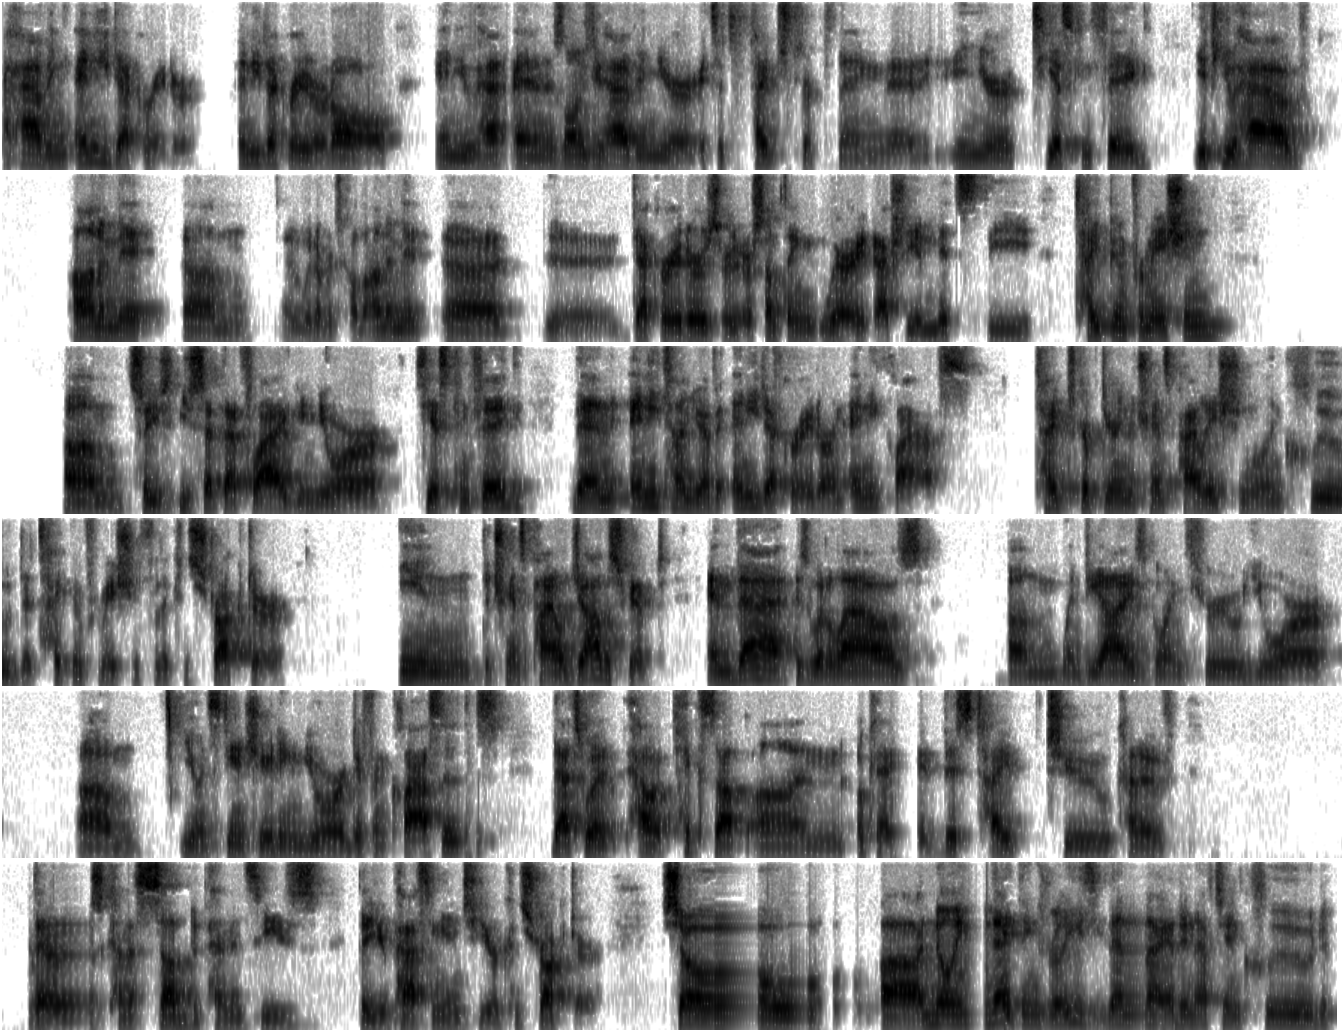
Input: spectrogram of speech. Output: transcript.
having any decorator, any decorator at all, and you have, and as long as you have in your, it's a TypeScript thing that in your TS config, if you have on emit, um, whatever it's called, on emit uh, uh, decorators or, or, something where it actually emits the type information. Um, so you, you set that flag in your TS config. Then anytime you have any decorator in any class, TypeScript during the transpilation will include the type information for the constructor in the transpiled JavaScript. And that is what allows um, when DI is going through your, um, you know, instantiating your different classes, that's what how it picks up on okay this type to kind of those kind of sub dependencies that you're passing into your constructor. So uh, knowing that thing's really easy. Then I didn't have to include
